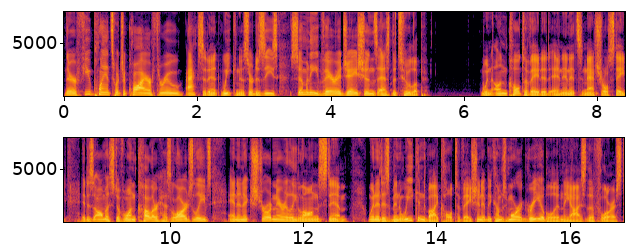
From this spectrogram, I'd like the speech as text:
There are few plants which acquire through accident, weakness, or disease so many variegations as the tulip. When uncultivated and in its natural state, it is almost of one color, has large leaves, and an extraordinarily long stem. When it has been weakened by cultivation, it becomes more agreeable in the eyes of the florist.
